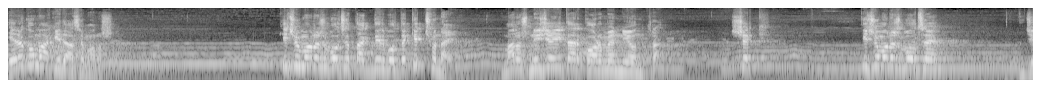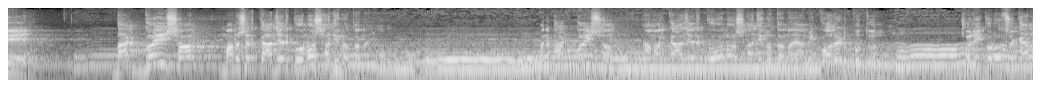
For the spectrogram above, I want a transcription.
এরকম আকিদা আছে মানুষের। কিছু মানুষ বলছে, তাকদির বলতে কিচ্ছু নাই। মানুষ নিজেই তার কর্মের নিয়ন্ত্রণ শেখ কিছু মানুষ বলছে যে, ভাগ্যই সব, মানুষের কাজের কোনো স্বাধীনতা নাই। মানে ভাগ্যই সব, আমার কাজের কোনো স্বাধীনতা নাই। আমি কলের পুতুল। চুরি করেছ কেন?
